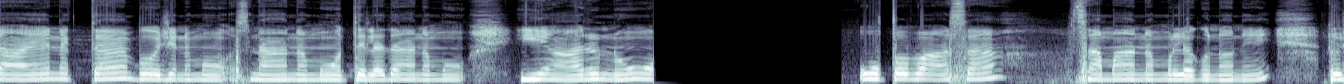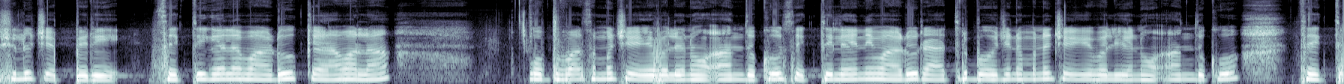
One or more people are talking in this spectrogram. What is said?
ఛాయానక్త భోజనము స్నానము తిలదానము ఈ ఆరును ఉపవాస సమానములగునని ఋషులు చెప్పిరి. శక్తిగలవాడు కేవల ఉపవాసము చేయవలెను. అందుకు శక్తి లేనివాడు రాత్రి భోజనమును చేయవలెను. అందుకు శక్తి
